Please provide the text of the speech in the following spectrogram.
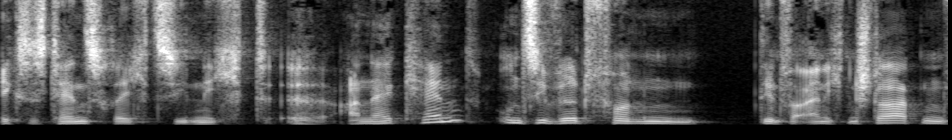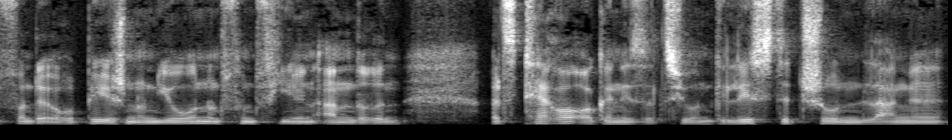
Existenzrecht sie nicht äh, anerkennt. Und sie wird von den Vereinigten Staaten, von der Europäischen Union und von vielen anderen als Terrororganisation gelistet, schon lange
